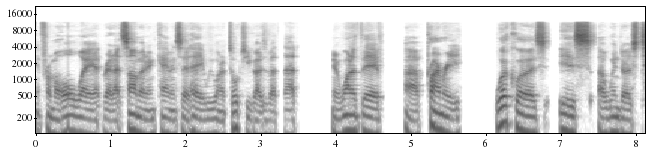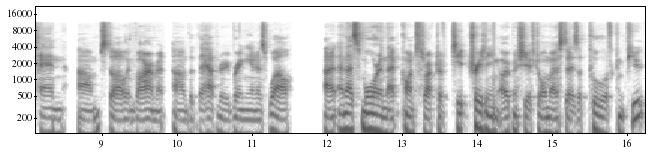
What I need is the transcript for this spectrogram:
eh, from a hallway at Red Hat Summit and came and said, "Hey, we want to talk to you guys about that." You know, one of their uh, primary workloads is a Windows 10 um, style environment um, that they happen to be bringing in as well, uh, and that's more in that construct of treating OpenShift almost as a pool of compute,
